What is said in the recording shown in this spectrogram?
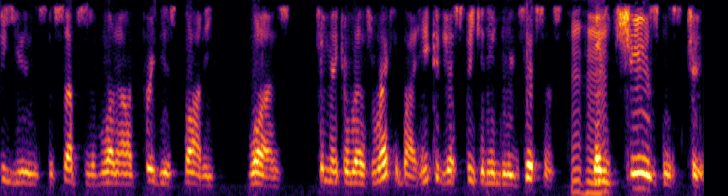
to use the substance of what our previous body was to make a resurrected body. He could just speak it into existence, mm-hmm. but he chooses to.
